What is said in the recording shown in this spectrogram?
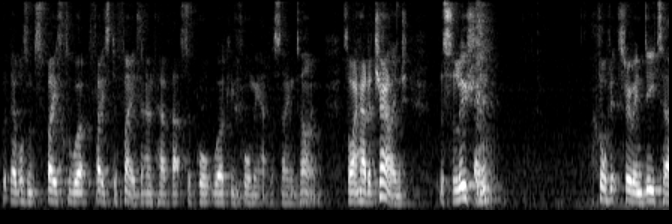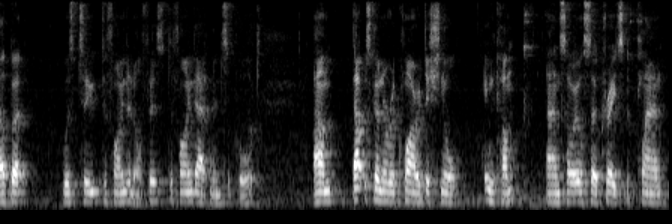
but there wasn't space to work face to face and have that support working for me at the same time. So I had a challenge. The solution, I thought it through in detail, but was to, to find an office, to find admin support, um, that was going to require additional income, and so I also created a plan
